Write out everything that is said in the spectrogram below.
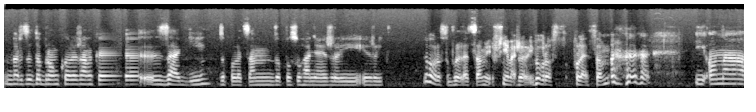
bardzo dobrą koleżankę y, Zagi, co polecam do posłuchania, jeżeli, jeżeli no po prostu polecam, już nie ma jeżeli, po prostu polecam. I ona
